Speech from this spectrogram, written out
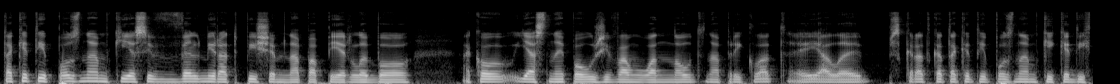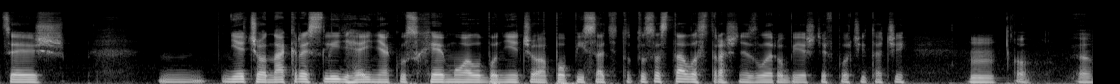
také tie poznámky ja si veľmi rád píšem na papier, lebo ako jasné používam OneNote napríklad, hej, ale skrátka také tie poznámky, kedy chceš mm, niečo nakresliť, hej, nejakú schému alebo niečo a popísať. Toto sa stále strašne zle robí ešte v počítači. Hmm. Oh, ja,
